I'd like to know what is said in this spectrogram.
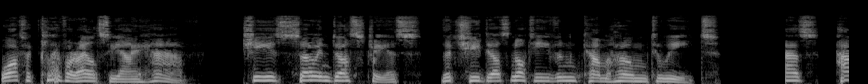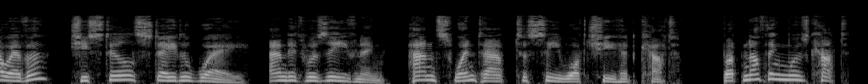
What a clever Elsie I have. She is so industrious, that she does not even come home to eat. As, however, she still stayed away, and it was evening, Hans went out to see what she had cut. But nothing was cut,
